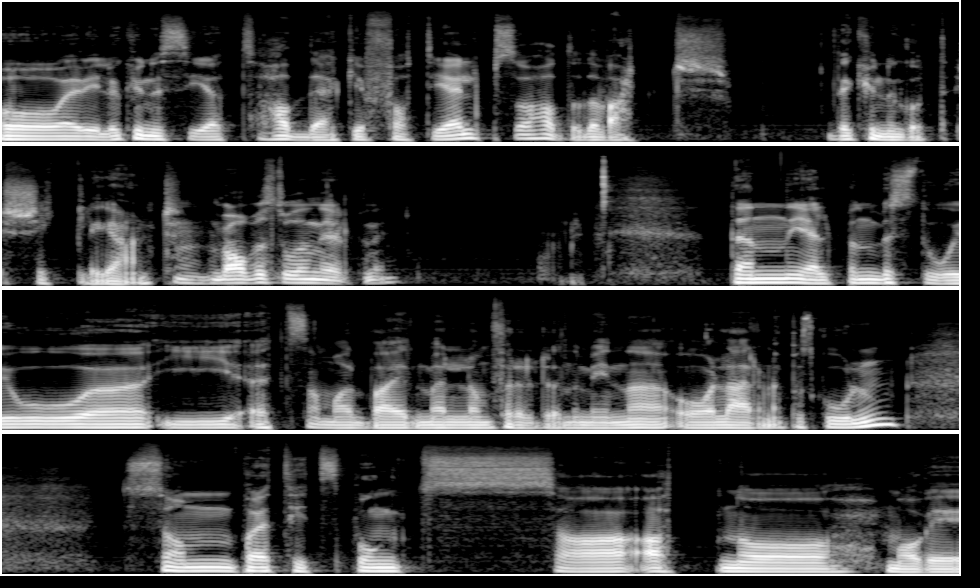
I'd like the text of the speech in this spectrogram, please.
Og jeg vil jo kunne si at hadde jeg ikke fått hjelp, så hadde det vært Det kunne gått skikkelig gærent. Hva besto den hjelpen i? Den hjelpen besto jo eh, i et samarbeid mellom foreldrene mine og lærerne på skolen, som på et tidspunkt sa at nå må vi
